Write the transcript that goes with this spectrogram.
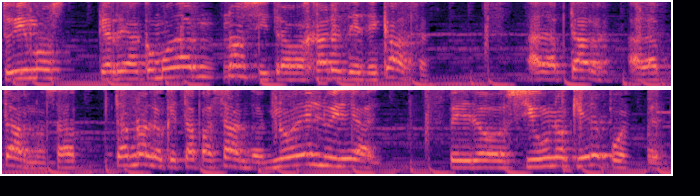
tuvimos que reacomodarnos y trabajar desde casa. Adaptar, adaptarnos, adaptarnos a lo que está pasando. No es lo ideal, pero si uno quiere, puede.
